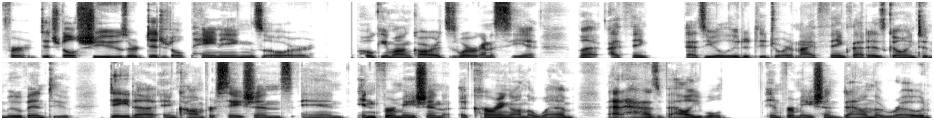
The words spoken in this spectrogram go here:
for digital shoes or digital paintings or Pokemon cards is where we're going to see it. But I think, as you alluded to, Jordan, I think that is going to move into data and conversations and information occurring on the web that has valuable information down the road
